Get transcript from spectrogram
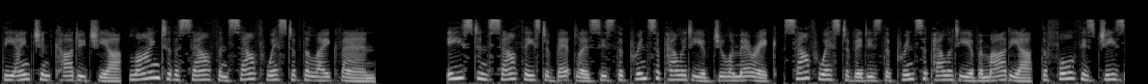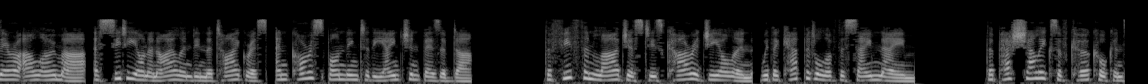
the ancient Carduchia, lying to the south and southwest of the Lake Van. East and southeast of Betlis is the Principality of Julameric, southwest of it is the Principality of Ahmadiyya, the fourth is Jizera al-Omar, a city on an island in the Tigris, and corresponding to the ancient Bezabda. The fifth and largest is Kara Geolan, with a capital of the same name. The Pashaliks of Kirkuk and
